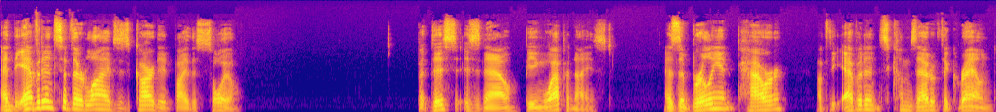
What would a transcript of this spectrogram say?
and the evidence of their lives is guarded by the soil. But this is now being weaponized. As a brilliant power of the evidence comes out of the ground,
